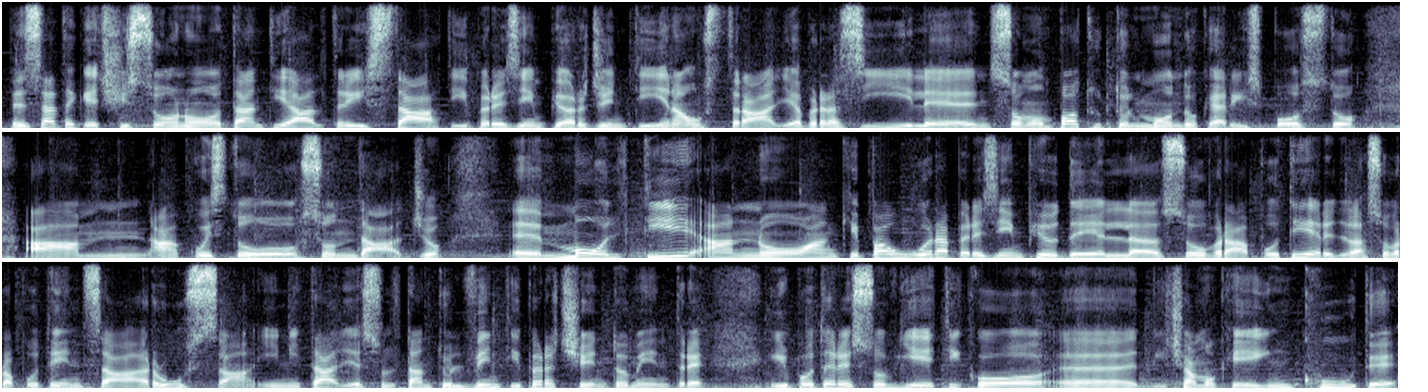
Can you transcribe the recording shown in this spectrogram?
Pensate che ci sono tanti altri stati, per esempio Argentina, Australia, Brasile, insomma un po' tutto il mondo che ha risposto a, a questo sondaggio. Eh, molti hanno anche paura, per esempio, del sovrappotere, della sovrappotenza russa. In Italia è soltanto il 20%, mentre il potere sovietico eh, diciamo che incute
